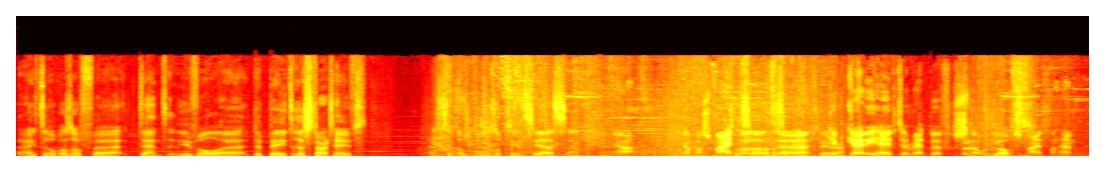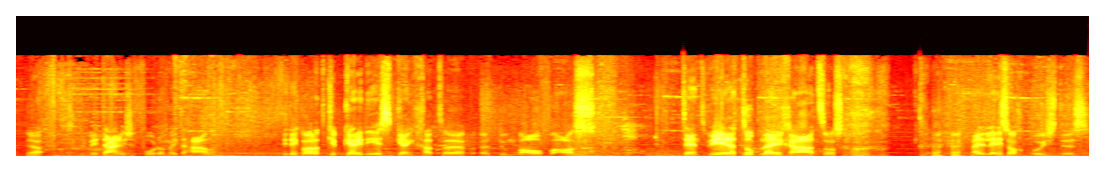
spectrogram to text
Het lijkt erop alsof uh, Tent in ieder geval uh, de betere start heeft. Hij zit op inmiddels op 10 CS. En, ja. Ja, volgens mij is wel dat uh, Kip Carry heeft de red buff gestolen Klopt. volgens mij van hem. Ja. Hij probeert daar nu zijn voordeel mee te halen. Ik denk wel dat Kip Carry de eerste gank gaat uh, doen, behalve als Tent weer de top lane gaat. Zoals maar de lane is wel gepusht, dus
